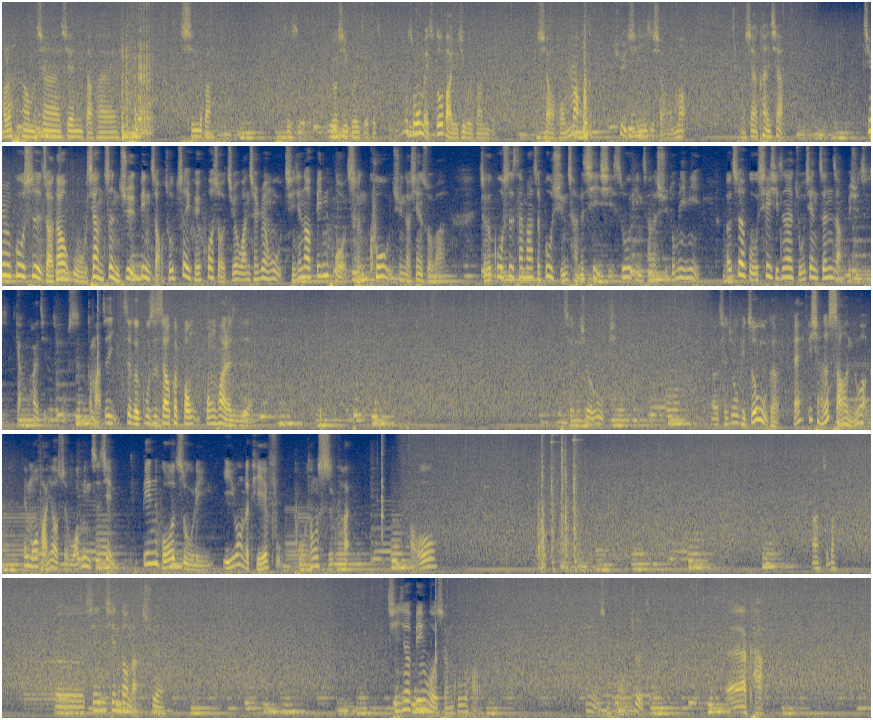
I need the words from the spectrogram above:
好了，那我们现在先打开新的吧。这是游戏规则的。为什么我每次都把游戏规则放进去？小红帽，剧情是小红帽。我们现在看一下，进入故事，找到五项证据，并找出罪魁祸首，即会完成任务。请先到冰火城窟寻找线索吧。整个故事散发着不寻常的气息，似乎隐藏了许多秘密。而这股气息正在逐渐增长，必须赶快解决这故事。干嘛？这这个故事是要快崩崩坏了，是不是？成就物品，呃，成就物品只有五个，哎，比想象少很多。哎魔法药水、亡命之剑、冰火祖灵、遗忘的铁斧、普通石块。好哦。啊，走吧。呃，先先到哪去啊？请一下冰火城窟好。冰火城窟就是这。呃，卡。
